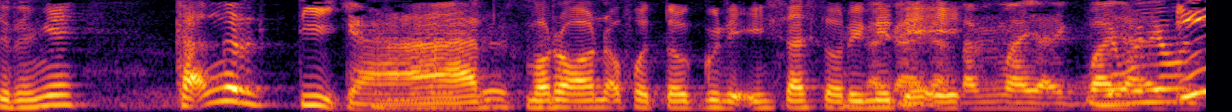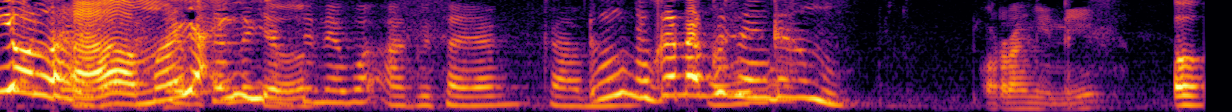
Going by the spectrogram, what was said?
Jenenge gak ngerti kan. Moro ono fotoku di Insta story ini deh. Iya, iya. Iya lah, Maya iya. Aku sayang kamu. Hmm, Bukan aku sayang kamu. Orang ini Oh,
